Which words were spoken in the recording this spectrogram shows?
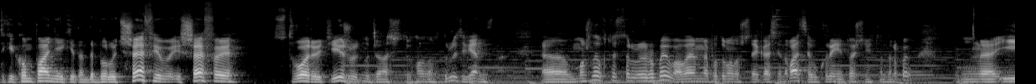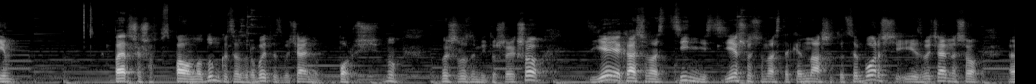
такі компанії, які там де беруть шефів, і шефи створюють їжу ну, для наших трикономних друзів. Я не знаю. Е, можливо, хтось робив, але ми подумали, що це якась інновація. В Україні точно ніхто не робив. Е, І перше, що спало на думку, це зробити, звичайно, борщ. Ну, ви ж розумієте, що якщо є якась у нас цінність, є щось у нас таке наше, то це борщ. І звичайно, що е,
